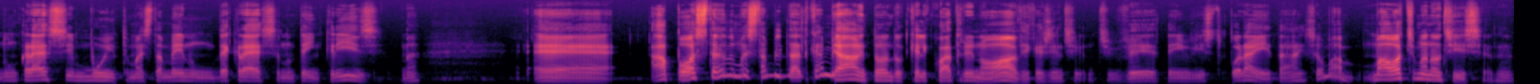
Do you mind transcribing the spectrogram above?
não cresce muito, mas também não decresce, não tem crise, né? É, a aposta é numa estabilidade cambial, torno daquele 4,9 que a gente vê, tem visto por aí, tá? Isso é uma, uma ótima notícia. Né?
